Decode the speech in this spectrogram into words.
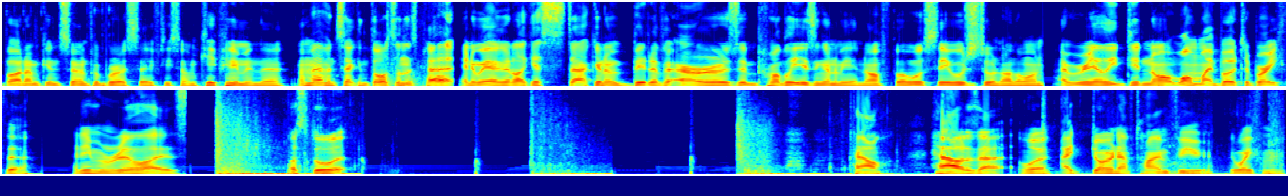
But I'm concerned for bro's safety, so I'm keeping him in there. I'm having second thoughts on this pet. Anyway, I got like a stack and a bit of arrows. It probably isn't going to be enough, but we'll see. We'll just do another one. I really did not want my boat to break there. I didn't even realize. Let's do it. How? How does that work? I don't have time for you. Get away from me.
